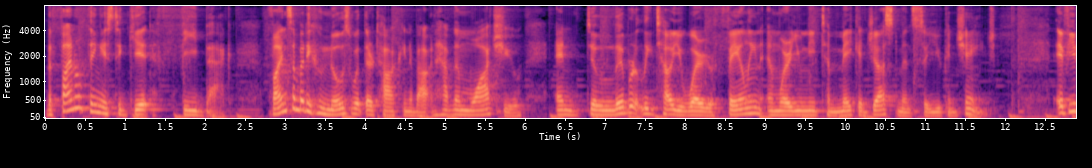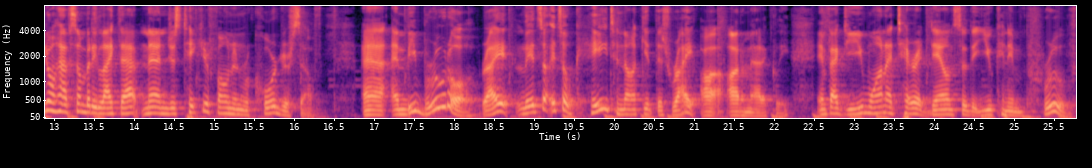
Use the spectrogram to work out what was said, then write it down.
The final thing is to get feedback. Find somebody who knows what they're talking about and have them watch you and deliberately tell you where you're failing and where you need to make adjustments so you can change. If you don't have somebody like that, then just take your phone and record yourself. Uh, and be brutal, right? It's it's okay to not get this right uh, automatically. In fact, you want to tear it down so that you can improve.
